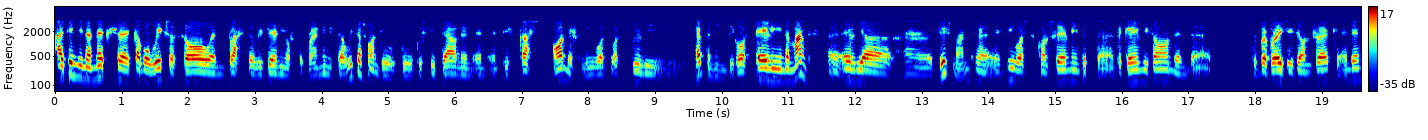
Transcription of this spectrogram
I think in the next uh, couple of weeks or so, and plus the returning of the prime minister, we just want to, to, to sit down and, and, and discuss honestly what what's really happening. Because early in the month, uh, earlier uh, this month, uh, he was confirming that uh, the game is on and the preparation is on track, and then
